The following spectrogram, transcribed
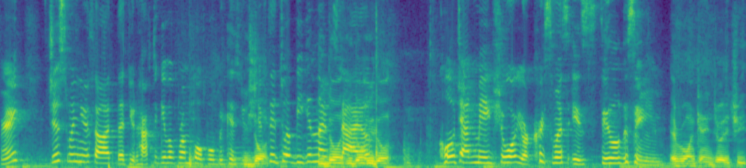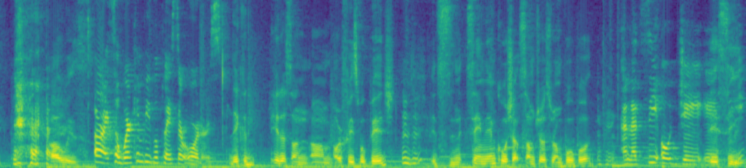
right? Just when you thought that you'd have to give up rum popo because you, You shifted to a vegan you don't, you lifestyle, don't, you don't. Cojac made sure your Christmas is still the same. Everyone can enjoy the treat. Always. All right, so where can people place their orders? They could hit us on um, our Facebook page. Mm-hmm. It's the same name, Cojac's Sumptuous Rompopo. And that's C-O-J-A-C.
